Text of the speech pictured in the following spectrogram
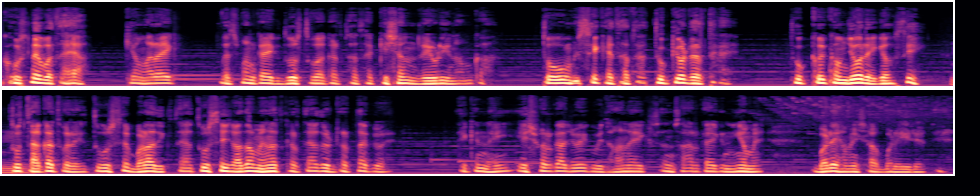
को उसने बताया कि हमारा एक बचपन का एक दोस्त हुआ करता था किशन रेवड़ी नाम का। तो वो मुझसे कहता था तू क्यों डरता है? तू कोई कमज़ोर है क्या उससे हम्म। तू ताकतवर है तू उससे बड़ा दिखता है तू उससे ज़्यादा मेहनत करता है तो डरता क्यों है? लेकिन नहीं ईश्वर का जो एक विधान है एक संसार का एक नियम है बड़े हमेशा बड़े ही रहते हैं।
